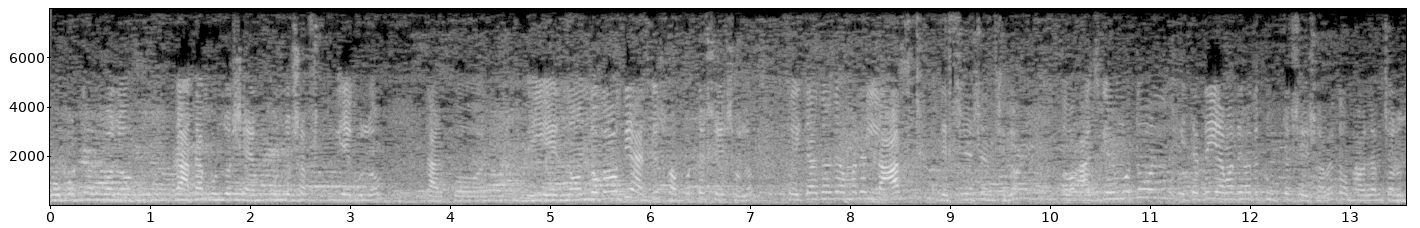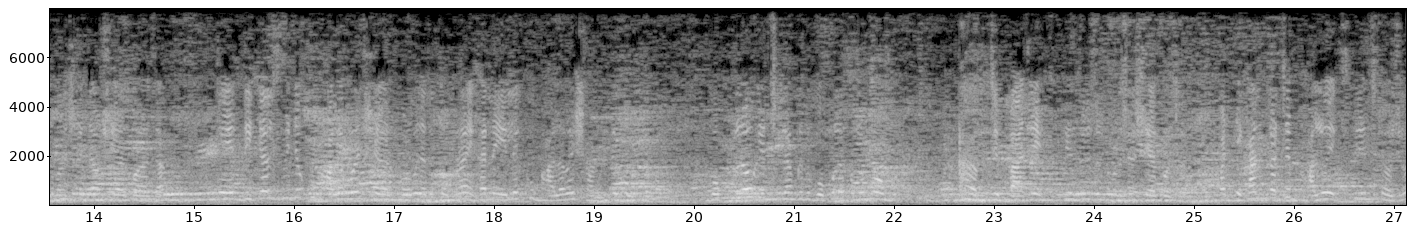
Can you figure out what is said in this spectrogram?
গোবর্ধন বলো, রাধাকুণ্ড, শ্যামকুণ্ড, সব ইয়েগুলো তারপর ইয়ে নন্দগাঁও দিয়ে আজকের সফরটা শেষ হলো। তো এটা হচ্ছে আমাদের লাস্ট ডেস্টিনেশন ছিল। তো আজকের মতন এটাতেই আমাদের হয়তো ট্যুরটা শেষ হবে। তো ভাবলাম চলো তোমাদের সেটাও শেয়ার করা যাক। তো এর ডিটেলস ভিডিও খুব ভালো করে শেয়ার করব যাতে তোমরা এখানে এলে খুব ভালোভাবে শান্তিতে ঘুরতে পারো। গোকুলেও গেছিলাম, কিন্তু গোকুলে প্রথমে যে বাজে এক্সপিরিয়েন্স হয়েছিল শেয়ার করেছিলাম বাট এখানকার যে ভালো এক্সপিরিয়েন্সটা হয়েছিল,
